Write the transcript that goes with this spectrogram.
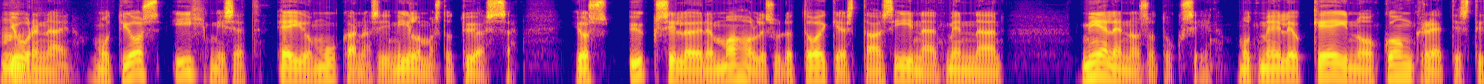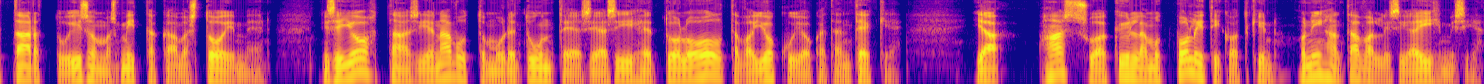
Hmm. Juuri näin. Mutta jos ihmiset ei ole mukana siinä ilmastotyössä, jos yksilöiden mahdollisuudet oikeastaan siinä, että mennään mielenosoituksiin, mutta meillä ei ole keinoa konkreettisesti tarttua isommassa mittakaavassa toimeen, niin se johtaa siihen avuttomuuden tunteeseen ja siihen, että tuolla on oltava joku, joka tämän tekee. Ja hassua kyllä, mutta poliitikotkin on ihan tavallisia ihmisiä.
